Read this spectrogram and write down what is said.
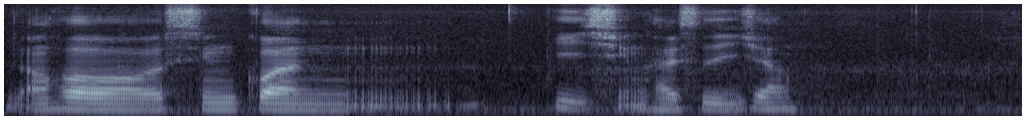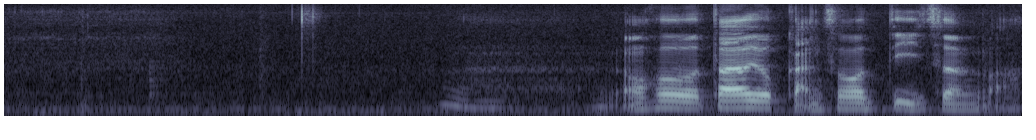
然后新冠。疫情还是一样，然后大家有感受到地震吗？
